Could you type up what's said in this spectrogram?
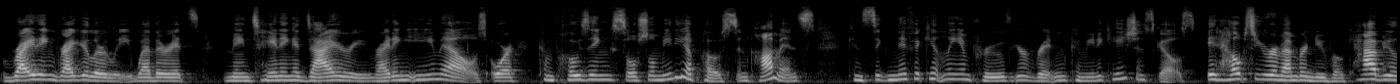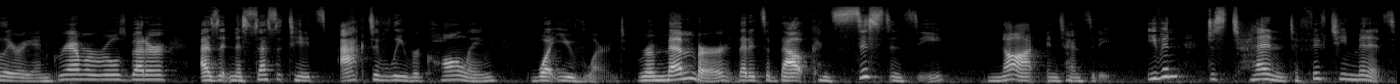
Writing regularly, whether it's maintaining a diary, writing emails, or composing social media posts and comments, can significantly improve your written communication skills. It helps you remember new vocabulary and grammar rules better as it necessitates actively recalling what you've learned. Remember that it's about consistency, not intensity. Even just 10 to 15 minutes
